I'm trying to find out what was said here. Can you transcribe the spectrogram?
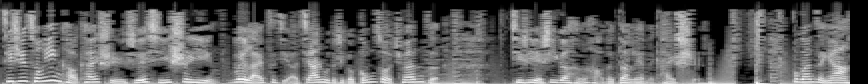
其实从应考开始学习适应未来自己要加入的这个工作圈子，其实也是一个很好的锻炼的开始。不管怎样，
